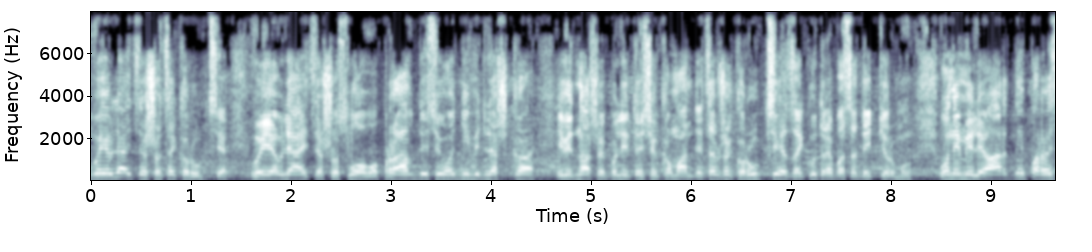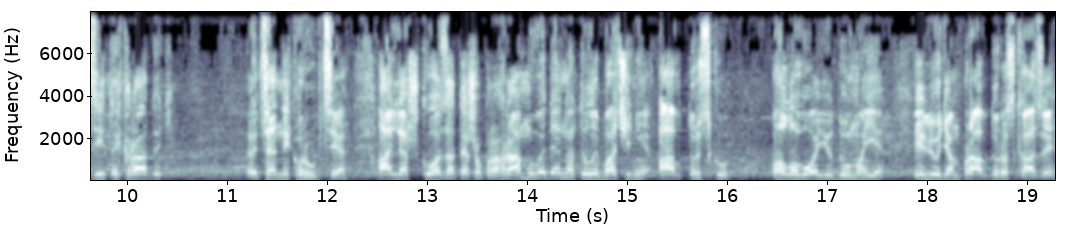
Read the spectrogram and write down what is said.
Виявляється, що це корупція. Виявляється, що слово правди сьогодні від Ляшка і від нашої політичної команди це вже корупція, за яку треба садити тюрму. Вони мільярди паразити крадуть. Це не корупція. А Ляшко за те, що програму веде на телебаченні, авторську, головою думає і людям правду розказує.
